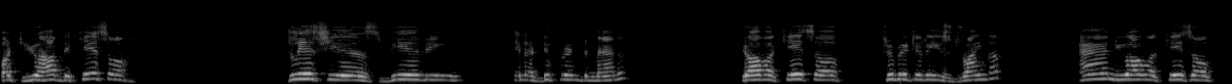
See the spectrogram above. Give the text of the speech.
But you have the case of glaciers behaving in a different manner. You have a case of tributaries drying up, and you have a case of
